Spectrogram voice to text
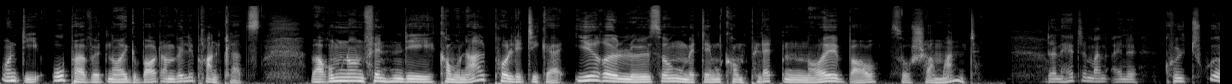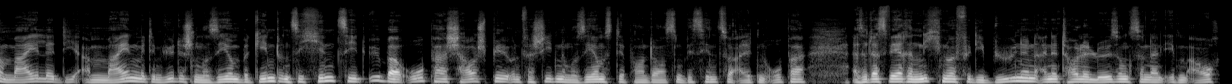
und die Oper wird neu gebaut am Willy-Brandt-Platz. Warum nun finden die Kommunalpolitiker ihre Lösung mit dem kompletten Neubau so charmant? Dann hätte man eine Kulturmeile, die am Main mit dem Jüdischen Museum beginnt und sich hinzieht über Oper, Schauspiel und verschiedene Museumsdependancen bis hin zur alten Oper. Also das wäre nicht nur für die Bühnen eine tolle Lösung, sondern eben auch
